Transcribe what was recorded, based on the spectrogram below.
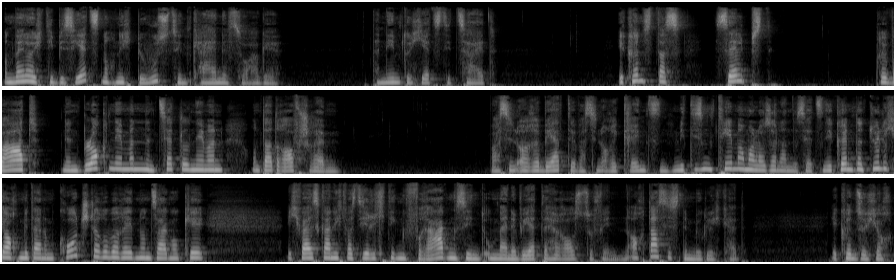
Und wenn euch die bis jetzt noch nicht bewusst sind, keine Sorge. Dann nehmt euch jetzt die Zeit. Ihr könnt das selbst privat einen Block nehmen, einen Zettel nehmen und da drauf schreiben. Was sind eure Werte? Was sind eure Grenzen? Mit diesem Thema mal auseinandersetzen. Ihr könnt natürlich auch mit einem Coach darüber reden und sagen, okay, ich weiß gar nicht, was die richtigen Fragen sind, um meine Werte herauszufinden. Auch das ist eine Möglichkeit. Ihr könnt euch auch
